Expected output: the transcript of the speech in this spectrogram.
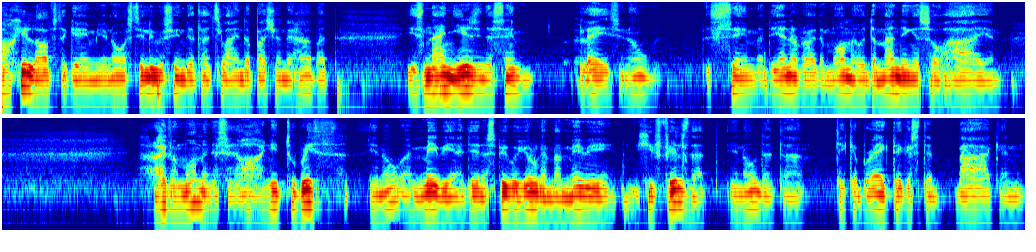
game No, he loves the game, you know. Still, you've seen the touchline, the passion they have, but it's nine years in the same place, you know, the same at the end of the moment where demanding is so high, and arrive a moment I said, "Oh, I need to breathe," you know. And maybe I didn't speak with Jurgen, but maybe he feels that, you know, that uh, take a break, take a step back, and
